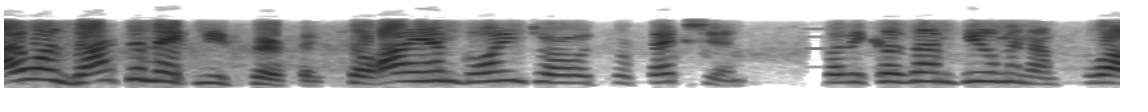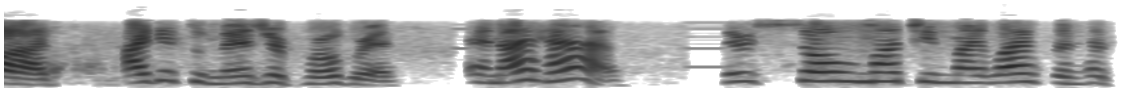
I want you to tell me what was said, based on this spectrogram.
I want God to make me perfect. So I am going toward perfection. But because I'm human, I'm flawed, I get to measure progress. And I have there's so much in my life that has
